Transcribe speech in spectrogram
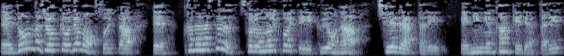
えーどんな状況でもそういった、えー必ずそれを乗り越えていくような知恵であったり、えー人間関係であったり、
